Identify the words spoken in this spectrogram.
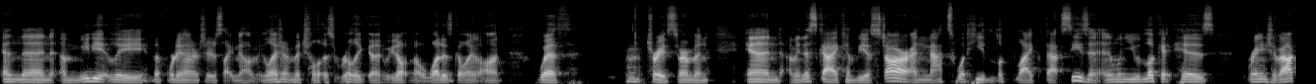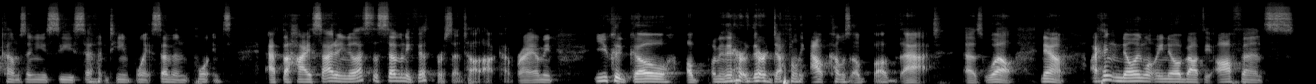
And then immediately the 49ers are just like, no, I mean, Elijah Mitchell is really good. We don't know what is going on with Trey Sermon. And I mean, this guy can be a star, and that's what he looked like that season. And when you look at his range of outcomes and you see 17.7 points at the high side, and you know, that's the 75th percentile outcome, right? I mean, you could go. I mean, there there are definitely outcomes above that as well. Now, I think knowing what we know about the offense,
